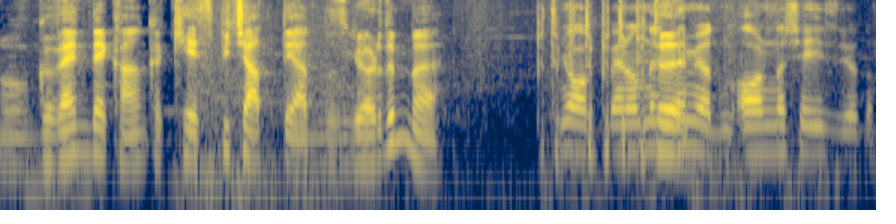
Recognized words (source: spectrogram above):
O Gwen de kanka kespiç attı yalnız gördün mü? Pıtı Yok pıtı ben pıtı onu pıtı. izlemiyordum. Orna şey izliyordum.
